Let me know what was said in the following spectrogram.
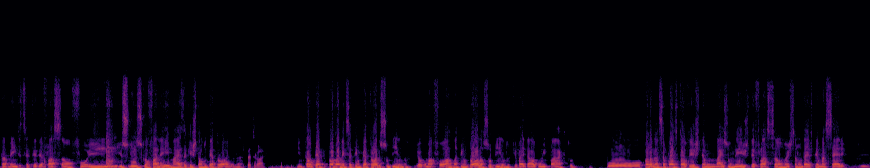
também de você ter deflação foi isso, isso que eu falei, mais a questão do petróleo, né? Petróleo. Então, provavelmente você tem o petróleo subindo de alguma forma, tem o dólar subindo, que vai dar algum impacto. O, pelo menos você pode talvez ter um, mais um mês de deflação, mas você não deve ter uma série de,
